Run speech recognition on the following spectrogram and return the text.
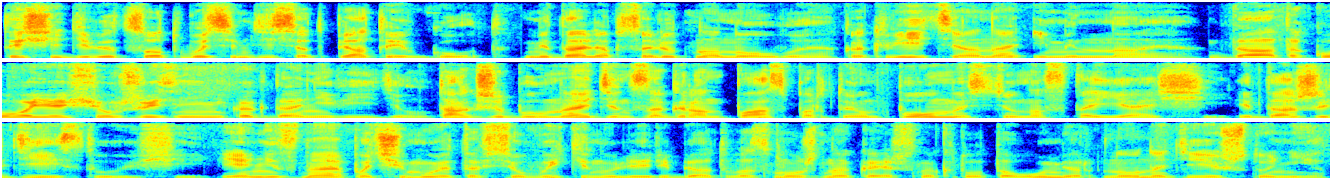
1985 год. Медаль абсолютно новая. Как видите, она именная. Да, такого я еще в жизни никогда не видел. Также был найден загранпаспорт, и он полностью настоящий. И даже действующий. Я не знаю, почему это все выкинули, ребят. Возможно, конечно, кто-то умер, но надеюсь, что нет.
